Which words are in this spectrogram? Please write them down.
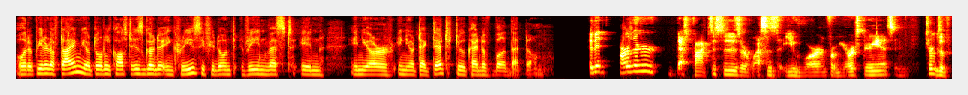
Over a period of time, your total cost is going to increase if you don't reinvest in in your in your tech debt to kind of burn that down. And then, are there best practices or lessons that you've learned from your experience in terms of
